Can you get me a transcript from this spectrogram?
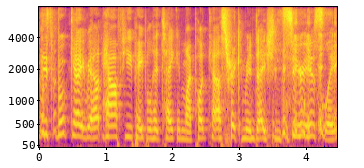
this book came out how few people had taken my podcast recommendation seriously.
